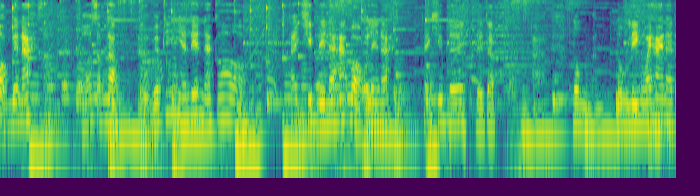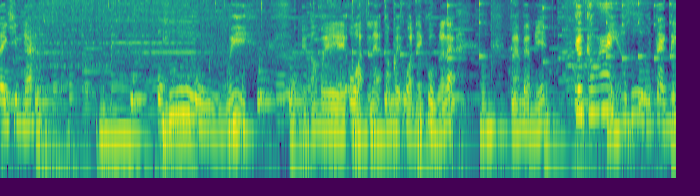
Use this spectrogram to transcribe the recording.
บอกเลยนะเพราะสำหรับเว็บที่เฮียเล่นนะก็ใต้คลิปเลยนะฮะบอกไว้เลยนะใต้คลิปเลย เดี๋ยวจะลงลงลิงก์ไว้ให้นะใต้คลิปนะโอ้โหเดี๋ยวต้องไปอวดแล้วแหละต้องไปอวดในกลุ่มแล้วแหละมาแบบนี้เกินเขาให้โอ้โหแตกดี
